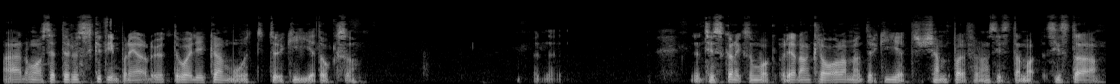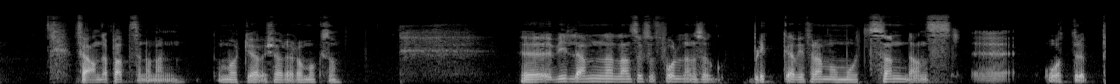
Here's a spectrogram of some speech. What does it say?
Nej, de har sett ruskigt imponerade ut. Det var ju lika mot Turkiet också. Eh, tyskarna liksom var redan klara men Turkiet kämpade för den sista, sista för andra platsen men de vart ju överkörda de också. Eh, vi lämnar landslagsfotbollen och så blickar vi fram emot söndagens eh, återupp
